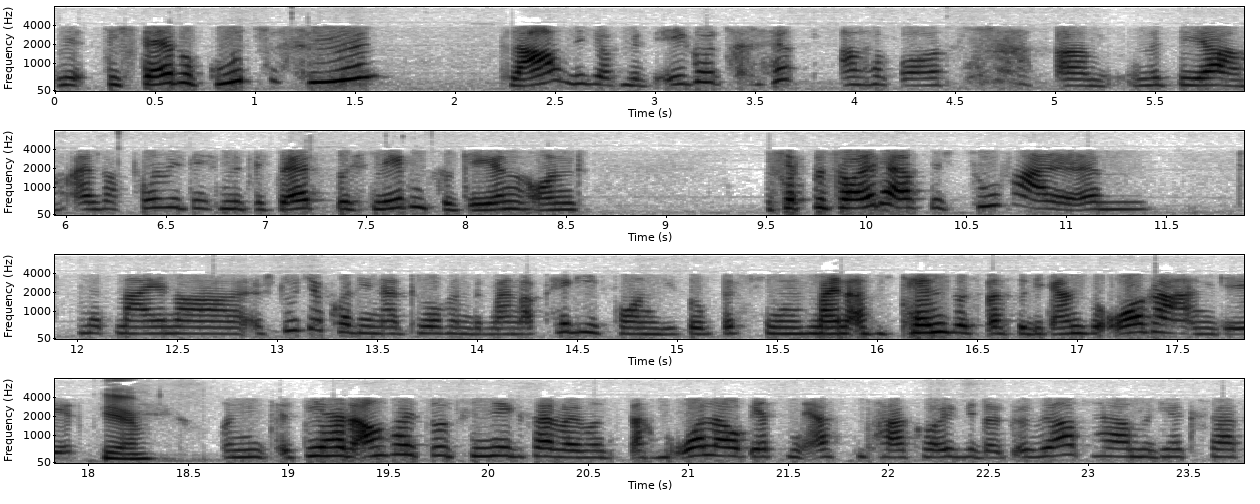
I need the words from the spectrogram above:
mit sich selber gut zu fühlen. Klar, nicht auf mit Ego-Trip, aber ähm, mit ja, einfach positiv mit sich selbst durchs Leben zu gehen. Und ich habe bis heute erst durch Zufall ähm, mit meiner Studiokoordinatorin, mit meiner Peggy von, die so ein bisschen meine Assistenz ist, was so die ganze Orga angeht. Ja. Und die hat auch halt so zu mir gesagt, weil wir uns nach dem Urlaub jetzt den ersten Tag heute wieder gehört haben und die hat gesagt,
